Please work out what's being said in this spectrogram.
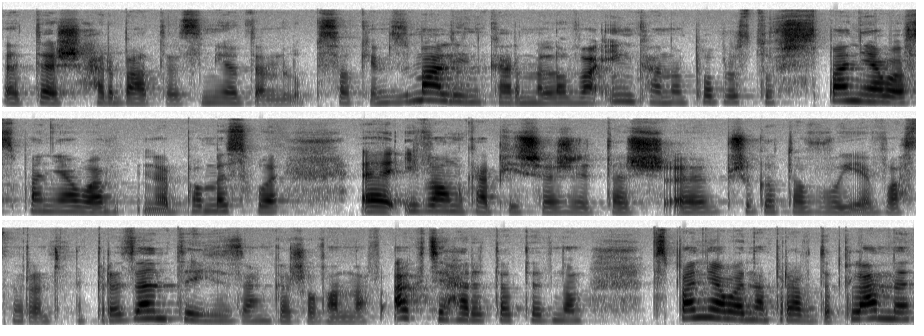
e, też herbatę z miodem lub sokiem z malin, karmelowa inka, no po prostu wspaniałe, wspaniałe e, pomysły. Iwonka pisze, że też przygotowuje własnoręczne prezenty, jest zaangażowana w akcję charytatywną. Wspaniałe naprawdę plany.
